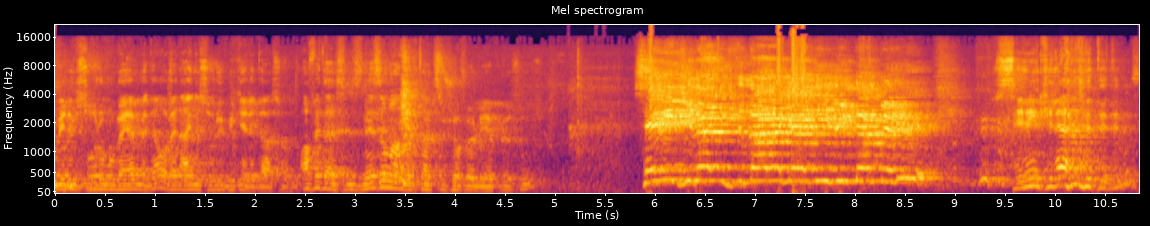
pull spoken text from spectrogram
O benim sorumu beğenmedi ama ben aynı soruyu bir kere daha sordum. Affedersiniz ne zamandır taksi şoförlüğü yapıyorsunuz? Seninkiler iktidara geldiği günden beri. Seninkiler mi dediniz?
